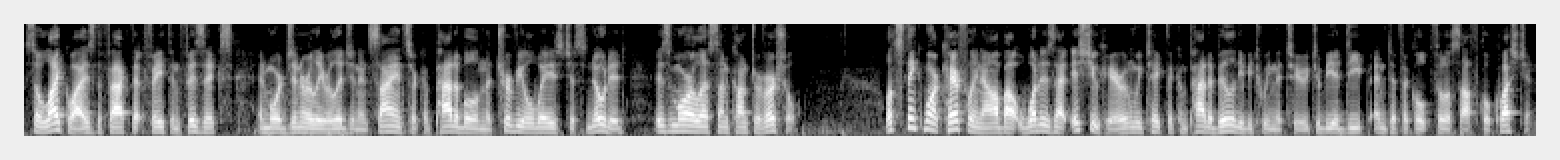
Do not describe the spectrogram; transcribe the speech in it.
So likewise, the fact that faith and physics, and more generally religion and science, are compatible in the trivial ways just noted is more or less uncontroversial. Let's think more carefully now about what is at issue here when we take the compatibility between the two to be a deep and difficult philosophical question.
